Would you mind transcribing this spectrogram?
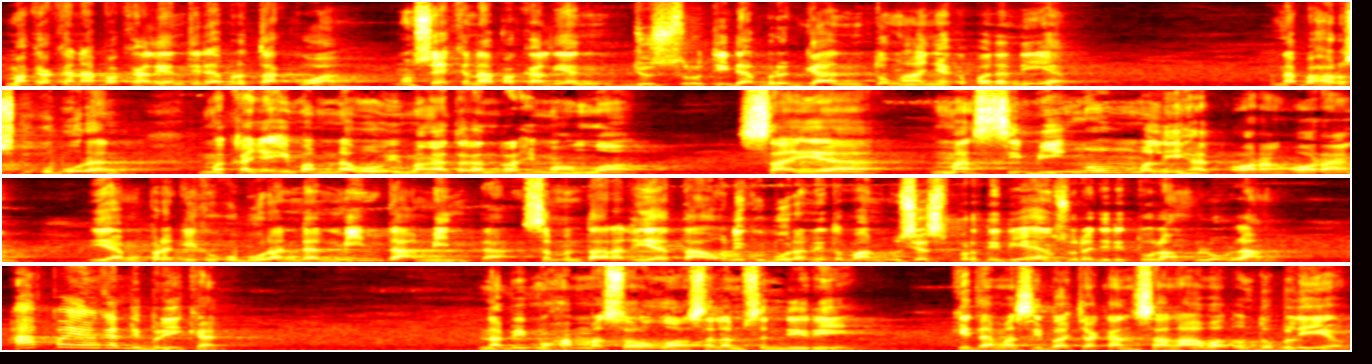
Maka kenapa kalian tidak bertakwa? Maksudnya kenapa kalian justru tidak bergantung hanya kepada dia? Kenapa harus ke kuburan? Makanya Imam Nawawi mengatakan rahimahullah, saya masih bingung melihat orang-orang yang pergi ke kuburan dan minta-minta. Sementara dia tahu di kuburan itu manusia seperti dia yang sudah jadi tulang belulang. Apa yang akan diberikan? Nabi Muhammad SAW sendiri kita masih bacakan salawat untuk beliau.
